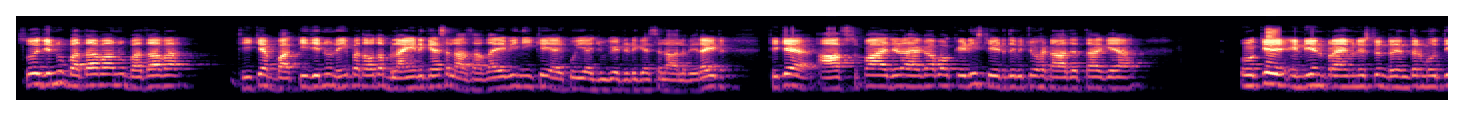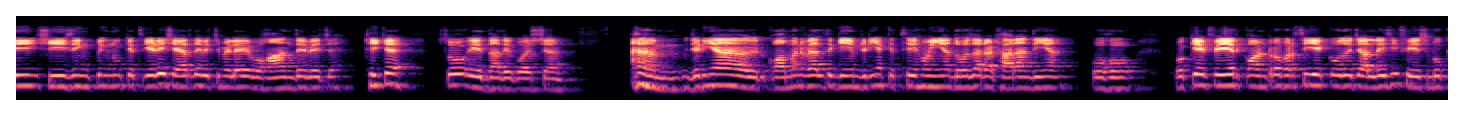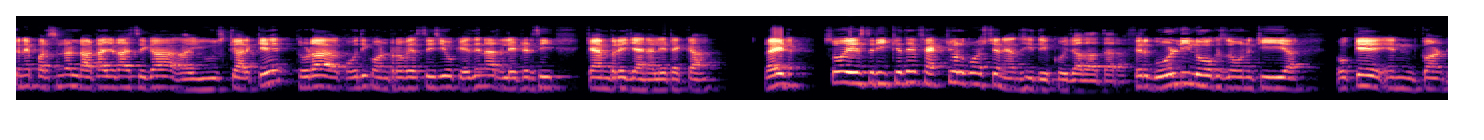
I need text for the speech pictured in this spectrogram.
ਸੋ ਜਿਹਨੂੰ ਪਤਾ ਵਾ, ਉਹਨੂੰ ਪਤਾ ਵਾ। ਠੀਕ ਹੈ, ਬਾਕੀ ਜਿਹਨੂੰ ਨਹੀਂ ਪਤਾ, ਉਹ ਤਾਂ ਬਲਾਈਂਡ ਗੈਸ ਲਾ ਸਕਦਾ। ਇਹ ਵੀ ਨਹੀਂ ਕਿ ਕੋਈ ਐਜੂਕੇਟਿਡ ਗੈਸ ਲਾ ਲਵੇ ਰਾਈਟ ਠੀਕ ਹੈ ਆਫਸਪਾ ਜਿਹੜਾ ਹੈਗਾ ਉਹ ਕਿਹੜੀ ਸਟੇਟ ਦੇ ਵਿੱਚੋਂ ਹਟਾ ਦਿੱਤਾ ਗਿਆ? Okay Indian prime minister Narendra Modi Xi Jinping ਨੂੰ ਕਿਹੜੇ ਸ਼ਹਿਰ ਦੇ ਵਿੱਚ ਮਿਲੇ? ਵੁਹਾਨ ਦੇ ਵਿੱਚ। ਠੀਕ ਹੈ? ਸੋ ਇਦਾਂ ਦੇ ਕੁਐਸਚਨ ਜਿਹੜੀਆਂ ਕਾਮਨਵੈਲਥ ਗੇਮ ਜਿਹੜੀਆਂ ਕਿੱਥੇ ਹੋਈਆਂ 2018 ਦੀਆਂ, ਉਹ। ਓਕੇ ਫੇਰ ਕੰਟਰੋਵਰਸੀ ਇੱਕ ਉਦੋਂ ਚੱਲ ਰਹੀ ਸੀ। ਫੇਸਬੁੱਕ ਨੇ ਪਰਸਨਲ ਡਾਟਾ ਜਿਹੜਾ ਸੀਗਾ ਯੂਜ਼ ਕਰਕੇ ਥੋੜਾ ਉਹਦੀ ਕੰਟਰੋਵਰਸੀ ਸੀ, ਉਹ ਕਿਹਦੇ ਨਾਲ ਰਿਲੇਟਡ ਸੀ? ਕੈਂਬਰਿਜ ਐਨਾਲਿਟਿਕਾ ਰਾਈਟ ਸੋ ਇਸ ਤਰੀਕੇ ਦੇ ਫੈਕਚੁਅਲ ਕੁਐਸਚਨ ਆ, ਤੁਸੀਂ ਦੇਖੋ ਜ਼ਿਆਦਾਤਰ। ਫਿਰ ਗੋਲਡੀ ਲੋਕ ਜ਼ੋਨ ਕੀ ਆ? ਓਕੇ ਇਨ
